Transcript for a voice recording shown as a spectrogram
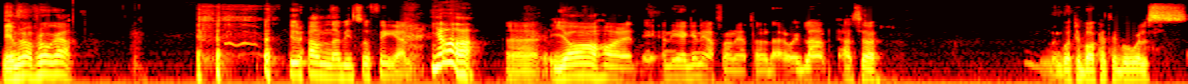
Det är en bra fråga. Hur hamnar vi så fel? Ja! Uh, jag har en, en, egen erfarenhet av det där och ibland, alltså gå tillbaka till Boels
